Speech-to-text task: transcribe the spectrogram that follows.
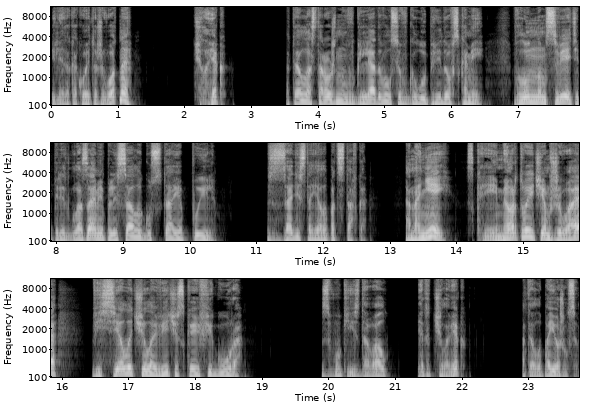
Или это какое-то животное? Человек? Отелло осторожно вглядывался вглубь рядов скамей. В лунном свете перед глазами плясала густая пыль. Сзади стояла подставка. А на ней, скорее мертвая, чем живая, висела человеческая фигура. Звуки издавал этот человек? Отелло поежился.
